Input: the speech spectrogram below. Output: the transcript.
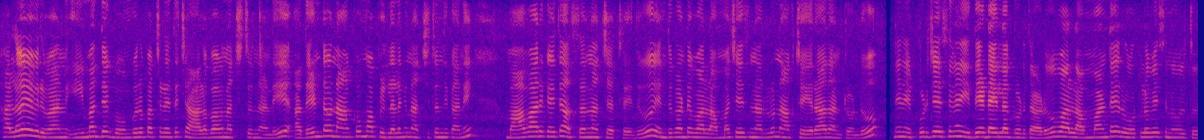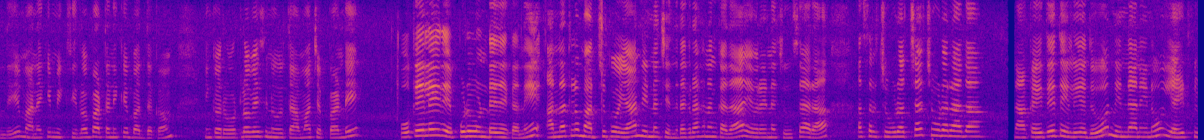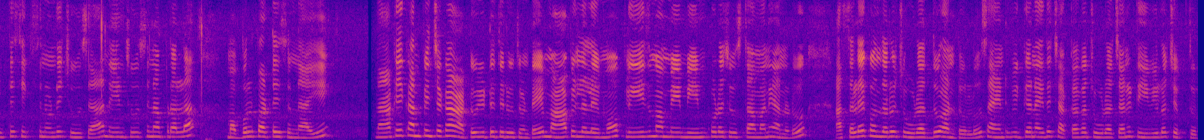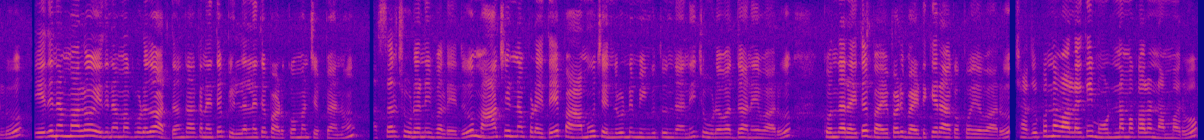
Hello everyone. ఈ మధ్య గోంగూర పచ్చడి అయితే చాలా బాగా నచ్చుతుందండి. అదేంటో నాకు మా పిల్లలకి నచ్చుతుంది కానీ మా వారికి అయితే అస్సలు నచ్చట్లేదు. ఎందుకంటే వాళ్ళ అమ్మ చేసినట్లు నాకు చేయరాదంటుండు. నేను ఎప్పుడు చేసినా ఇదే డైలాగ్ కొడతాడు. వాళ్ళ అమ్మ అంటే రోట్లో వేసి నూరుతుంది. మనకి మిక్సీలో పట్టనికే బద్ధకం. ఇంకా రోట్లో వేసి నూరుతామా చెప్పండి? ఓకేలే ఇది ఎప్పుడు ఉండేదే కానీ అన్నట్లు మర్చిపోయా. నిన్న చంద్రగ్రహణం కదా. ఎవరైనా చూసారా? అసలు చూడొచ్చా? చూడరాదా? నాకైతే తెలియదు. నిన్న నేను ఎయిట్ ఫిఫ్టీ సిక్స్ నుండి చూసా. నేను చూసినప్పుడల్లా మబ్బులు పట్టేసి ఉన్నాయి నాకే కనిపించక అటు ఇటు తిరుగుతుంటే మా పిల్లలేమో ప్లీజ్ మమ్మీ మేము కూడా చూస్తామని అనడు అసలే కొందరు చూడొద్దు అంటుళ్ళు. సైంటిఫిక్గానైతే చక్కగా చూడొచ్చు అని టీవీలో చెప్తుళ్ళు. ఏది నమ్మాలో ఏది నమ్మకూడదో అర్థం కాకనైతే పిల్లల్నైతే పడుకోమని చెప్పాను. అస్సలు చూడనివ్వలేదు. మా చిన్నప్పుడైతే పాము చంద్రుడిని మింగుతుందని చూడవద్దు అనేవారు. కొందరైతే భయపడి బయటికే రాకపోయేవారు. చదువుకున్న వాళ్ళైతే ఈ మూఢనమ్మకాలను నమ్మరు.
